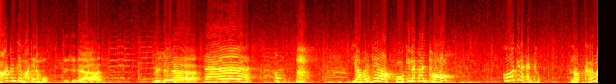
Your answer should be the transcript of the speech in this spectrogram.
మాట అంటే మాటేనమ్మో. విజయ? విజయ? ఆ. ఎవరిది ఆ కోకిల కంఠం? కోకిల కంఠం. నా కర్మ.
